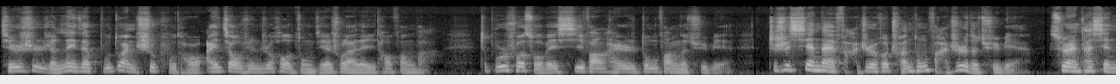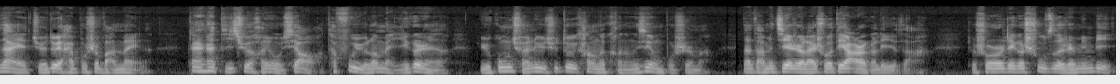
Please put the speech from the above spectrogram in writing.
其实是人类在不断吃苦头、挨教训之后总结出来的一套方法。这不是说所谓西方还是东方的区别，这是现代法治和传统法治的区别。虽然它现在绝对还不是完美的，但是它的确很有效，它赋予了每一个人啊与公权力去对抗的可能性，不是吗？那咱们接着来说第二个例子啊，就说说这个数字人民币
